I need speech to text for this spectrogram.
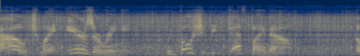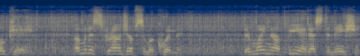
Ouch, my ears are ringing. We both should be deaf by now. Okay, I'm gonna scrounge up some equipment. There might not be a destination,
